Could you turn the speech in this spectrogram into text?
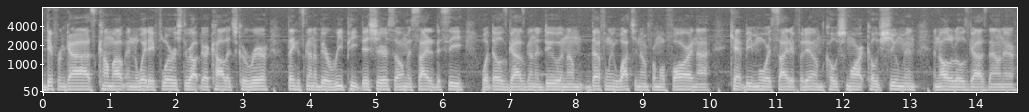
different guys come up and the way they flourish throughout their college career. Think it's going to be a repeat this year. So I'm excited to see what those guys are going to do. And I'm definitely watching them from afar. And I can't be more excited for them. Coach Smart, Coach Schumann, and all of those guys down there.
